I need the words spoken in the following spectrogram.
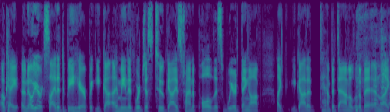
okay i know you're excited to be here but you got i mean it, we're just two guys trying to pull this weird thing off like you got to tamp it down a little bit and like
